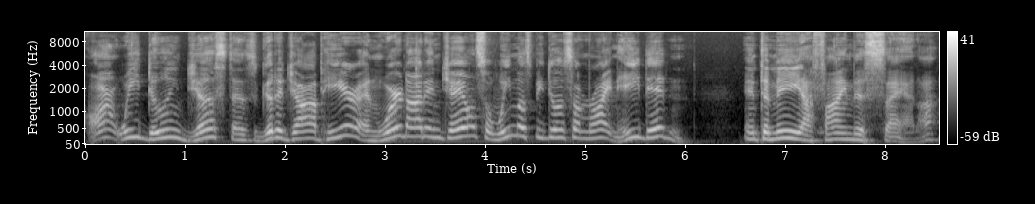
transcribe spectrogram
aren't we doing just as good a job here? And we're not in jail, so we must be doing something right, and he didn't. And to me, I find this sad. I,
